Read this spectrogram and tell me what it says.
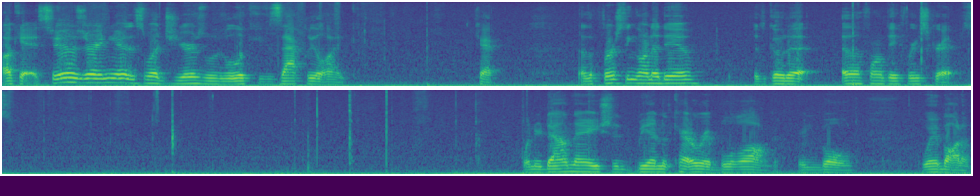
Okay, as soon as you're in here, this is what yours will look exactly like. Okay. Now the first thing you want to do is go to Elefante free scripts. When you're down there, you should be under the category blog in bold, way bottom,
